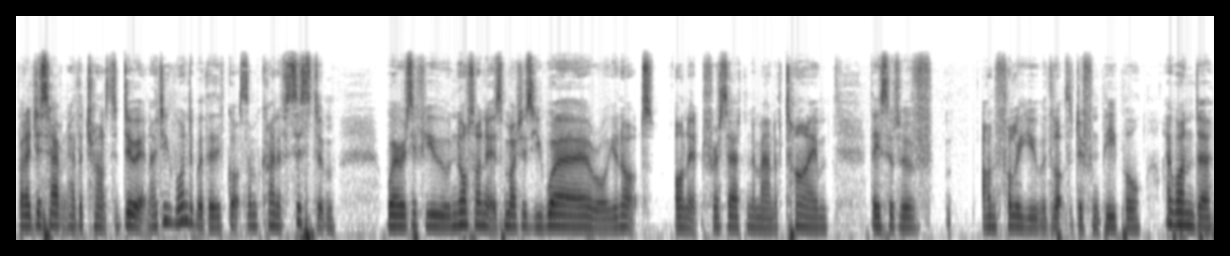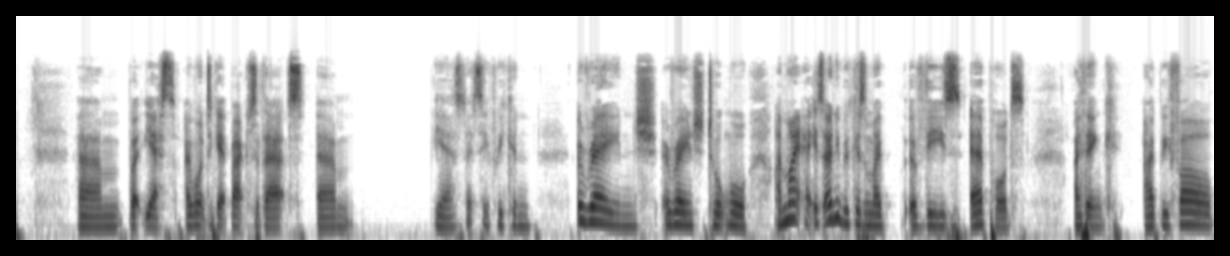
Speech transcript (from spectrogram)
but I just haven't had the chance to do it. And I do wonder whether they've got some kind of system, whereas if you're not on it as much as you were, or you're not on it for a certain amount of time, they sort of unfollow you with lots of different people. I wonder. Um, but yes, I want to get back to that. Um, yes, let's see if we can arrange arrange to talk more. I might. It's only because of my of these AirPods. I think I'd be far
